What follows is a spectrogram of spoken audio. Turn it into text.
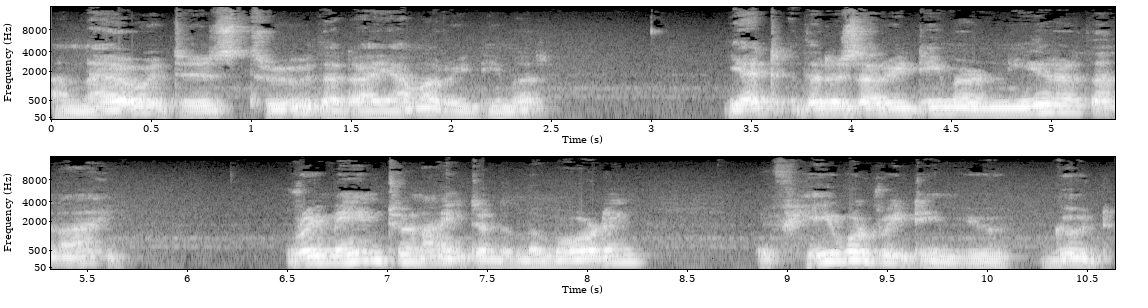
And now it is true that I am a Redeemer, yet there is a Redeemer nearer than I. Remain tonight and in the morning. If he will redeem you, good,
